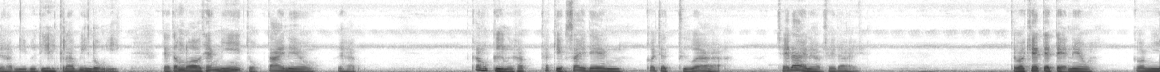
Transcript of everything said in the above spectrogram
นะครับ มีพื้นที่ให้กราฟวิ่งลงอีก แต่ต้องรอแท่งนี้จบใต้แนวนะครับก้ากึ่งนะครับ ถ้าเก็บไส้แดงก็จะถือว่าใช้ได้นะครับใช้ได้ แต่ว่าแค่แตะแนว ก็มี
